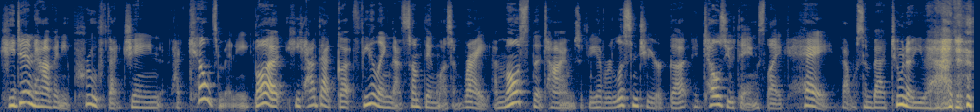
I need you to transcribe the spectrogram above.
He didn't have any proof that Jane had killed Minnie, but he had that gut feeling that something wasn't right. And most of the times, if you ever listen to your gut, it tells you things like, hey, that was some bad tuna you had.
